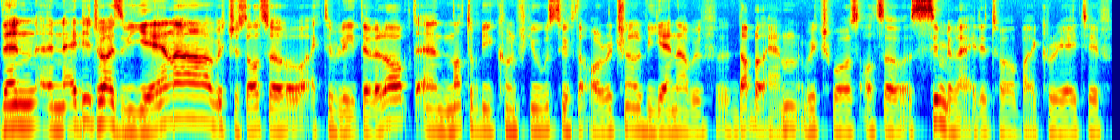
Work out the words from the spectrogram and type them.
Then an editor is Viena, which is also actively developed and not to be confused with the original Vienna with double N, which was also a similar editor by Creative.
